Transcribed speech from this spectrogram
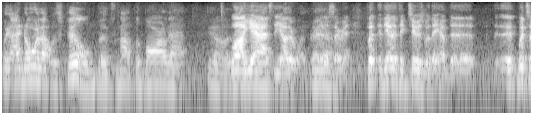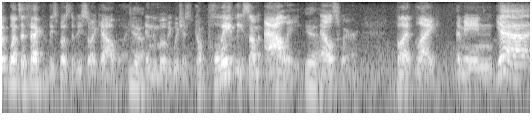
like I know where that was filmed. That's not the bar that you know. Well, yeah, it's the other one, right? Yeah. Right? But the other thing too is when they have the what's what's effectively supposed to be Soi Cowboy Yeah. in the movie, which is completely some alley Yeah. elsewhere. But like, I mean, yeah.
